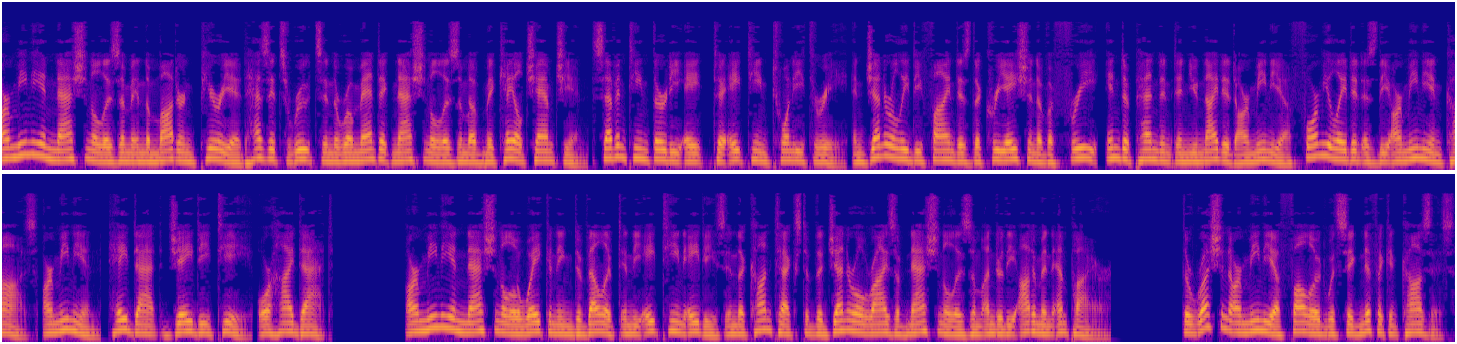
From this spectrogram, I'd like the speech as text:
Armenian nationalism in the modern period has its roots in the Romantic nationalism of Mikhail Chamchian (1738–1823) and generally defined as the creation of a free, independent, and united Armenia, formulated as the Armenian cause (Armenian: Haydat JDT) or Haydat. Armenian national awakening developed in the 1880s in the context of the general rise of nationalism under the Ottoman Empire. The Russian Armenia followed with significant causes.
